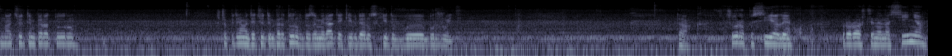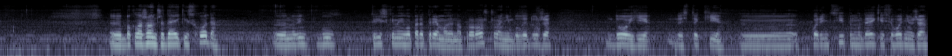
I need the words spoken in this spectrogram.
на цю температуру. Щоб підтримати цю температуру, буду заміряти, який буде розхід в буржуйці. Так, вчора посіяли пророщене насіння. Е, Баклажан ще деякий сходить. Е, Ну він був трішки ми його перетримали на пророщуванні, були дуже довгі десь такі е, корінці, тому деякий сьогодні вже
